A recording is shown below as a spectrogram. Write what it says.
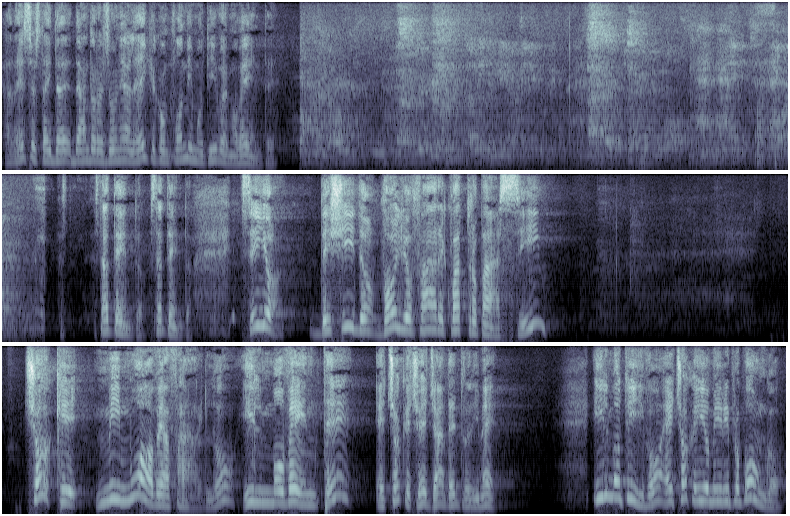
Adesso stai dando ragione a lei che confondi motivo e movente. Sta attento, sta attento. Se io decido, voglio fare quattro passi, ciò che mi muove a farlo, il movente, è ciò che c'è già dentro di me. Il motivo è ciò che io mi ripropongo.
